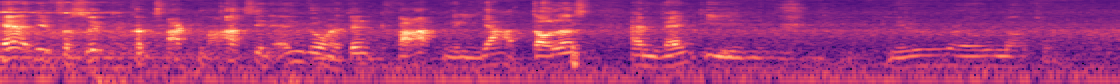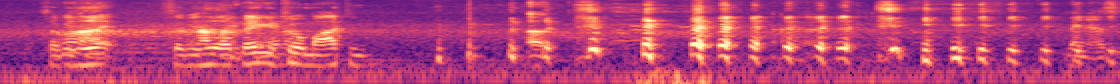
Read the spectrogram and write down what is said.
her lidt forsøgt at kontakte Martin angående den kvart milliard dollars, han vandt i Euro Lotto. Så vi hedder, så vi hedder begge to Martin. Og, men altså,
